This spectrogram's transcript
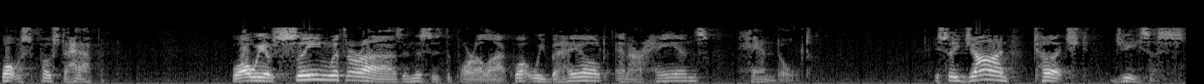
what was supposed to happen. What we have seen with our eyes, and this is the part I like, what we beheld and our hands handled. You see, John touched Jesus.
